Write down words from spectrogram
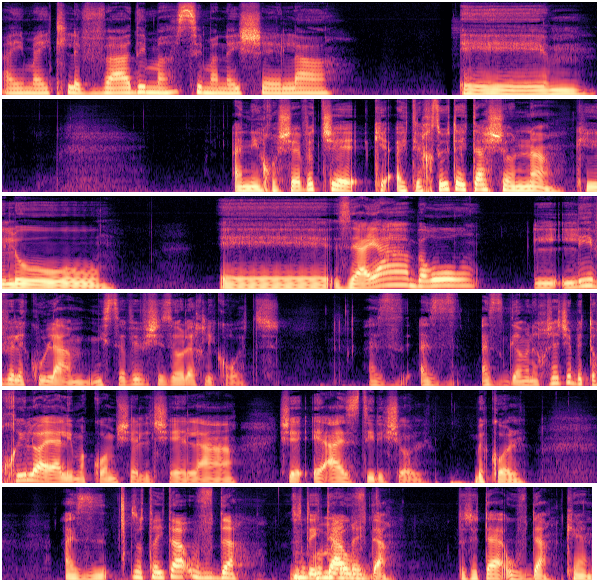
האם היית לבד עם הסימני שאלה? אמ, אני חושבת שההתייחסות הייתה שונה, כאילו... אה, זה היה ברור לי ולכולם מסביב שזה הולך לקרות. אז, אז, אז גם אני חושבת שבתוכי לא היה לי מקום של שאלה שהעזתי לשאול, בקול. אז... זאת הייתה עובדה. זאת מוגמרת. הייתה עובדה. זאת הייתה עובדה, כן.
